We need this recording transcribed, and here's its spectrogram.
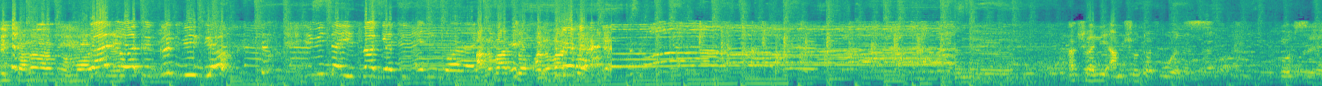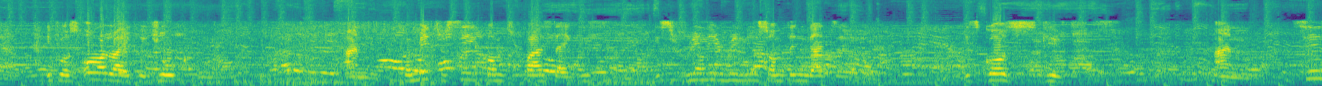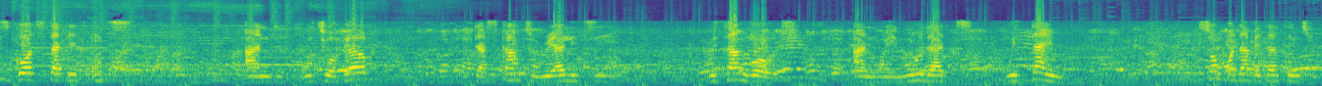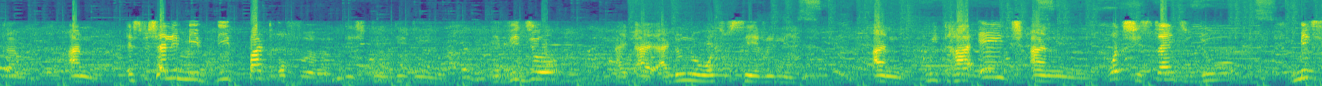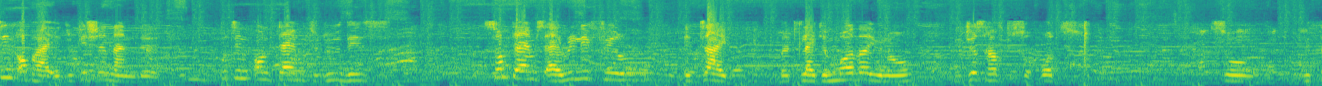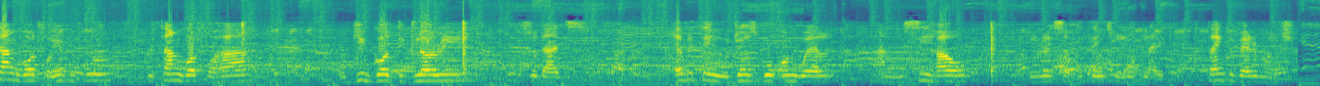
But it was a good video, even though he's not getting any more. Another chop, another chop. Actually, I'm short of words because uh, it was all like a joke, you know. And for me to see it come to pass like this is really, really something that uh, is God's gift. And since God started it, and with your help, it has come to reality. We thank God, and we know that with time, some other better things will come. And especially me be part of uh, the, the, the, the video, I, I, I don't know what to say really. And with her age and what she's trying to do, mixing up her education and uh, putting on time to do this, sometimes I really feel a type, but like a mother, you know, you just have to support. So we thank God for you people. We thank God for her. Give God the glory so that everything will just go on well and we'll see how the rest of the things will look like. Thank you very much.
